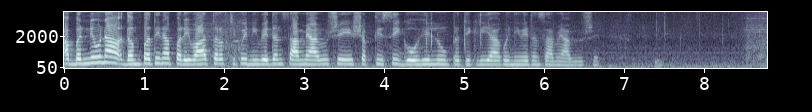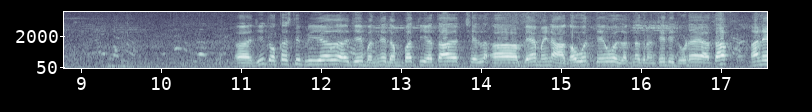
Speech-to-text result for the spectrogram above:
આ બંનેઓના દંપતીના પરિવાર તરફથી કોઈ નિવેદન સામે આવ્યું છે? શક્તિસિંહ ગોહિલનું પ્રતિક્રિયા કોઈ નિવેદન સામે આવ્યું છે? જી, ચોક્કસથી પ્રિય, જે બંને દંપતી હતા, છેલ્લા બે મહિના અગાઉ જ તેઓ લગ્ન ગ્રંથિથી જોડાયા હતા અને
